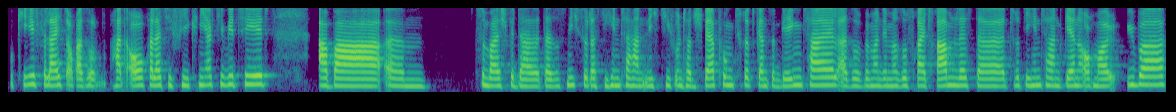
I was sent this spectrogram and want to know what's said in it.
okay, vielleicht auch, also hat auch relativ viel Knieaktivität, aber ähm, zum Beispiel, da, das ist nicht so, dass die Hinterhand nicht tief unter den Schwerpunkt tritt, ganz im Gegenteil. Also wenn man den mal so frei traben lässt, da tritt die Hinterhand gerne auch mal über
